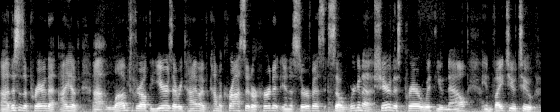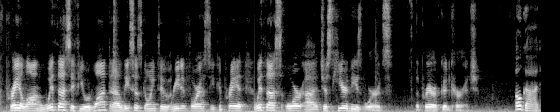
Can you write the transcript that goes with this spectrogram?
Uh, this is a prayer that I have uh, loved throughout the years every time I've come across it or heard it in a service. So we're going to share this prayer with you now. Invite you to pray along with us if you would want. Uh, Lisa's going to read it for us. You can pray it with us or uh, just hear these words the prayer of good courage. Oh God,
